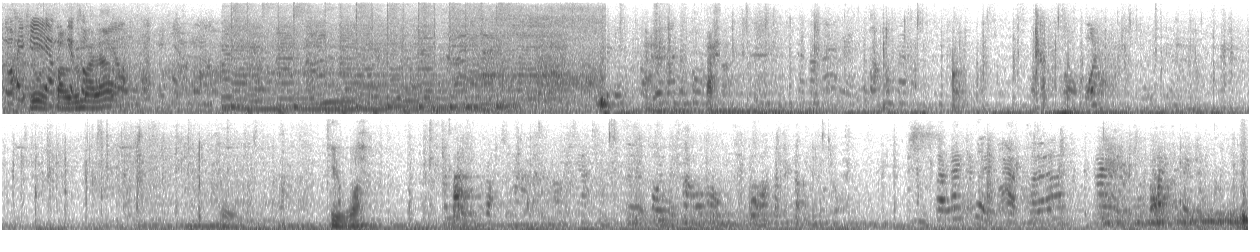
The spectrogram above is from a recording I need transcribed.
หนูให้พี่อะนู่นฝั่งเก็บนู้ทนรงมาแล้วไป หิวว่ะตอนแรกก็อะอะ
